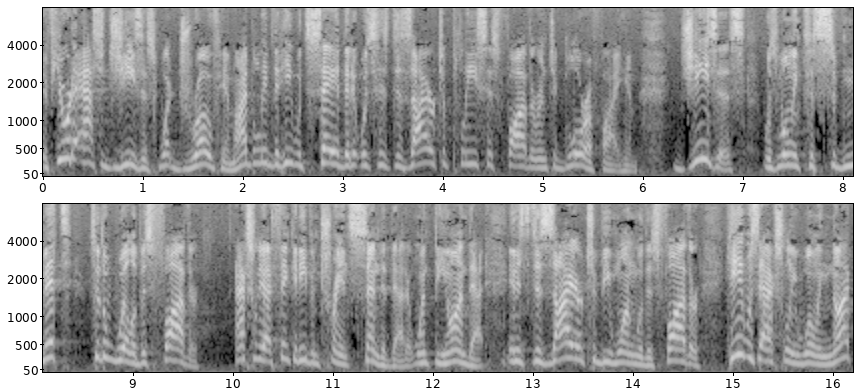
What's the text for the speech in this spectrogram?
If you were to ask Jesus what drove him, I believe that he would say that it was his desire to please his Father and to glorify him. Jesus was willing to submit to the will of his Father. Actually, I think it even transcended that. It went beyond that. In his desire to be one with his Father, he was actually willing not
